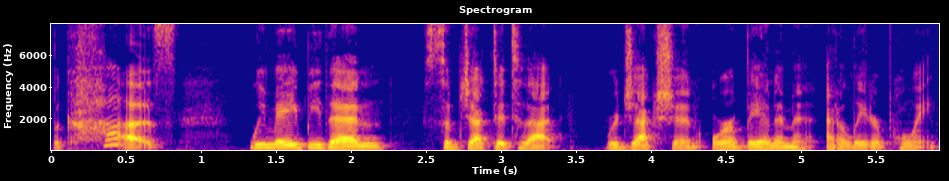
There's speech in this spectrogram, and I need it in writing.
because we may be then subjected to that rejection or abandonment at a later point.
